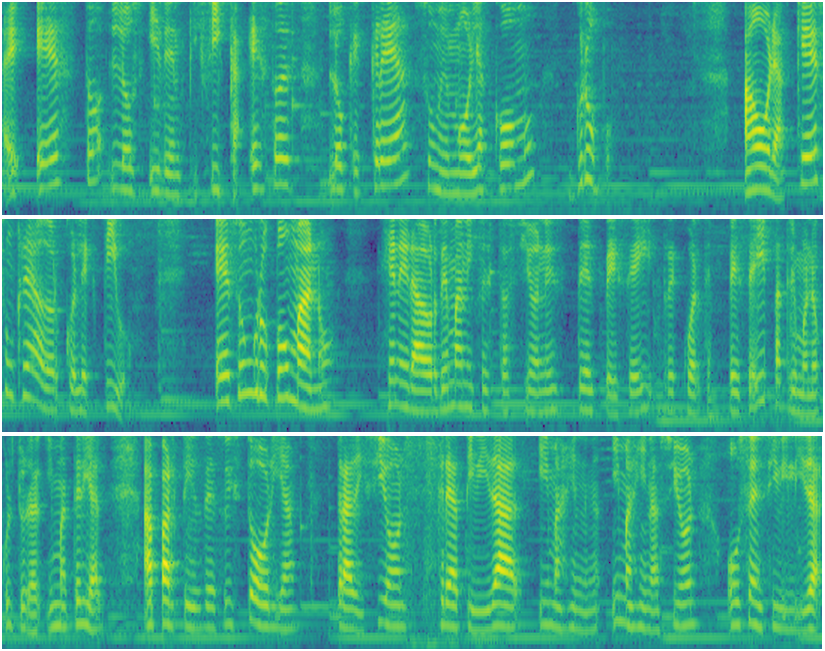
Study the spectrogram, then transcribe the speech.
Eh, esto los identifica, esto es lo que crea su memoria como grupo. Ahora, ¿qué es un creador colectivo? Es un grupo humano generador de manifestaciones del PCI. Recuerden, PCI, Patrimonio Cultural y Material, a partir de su historia, tradición, creatividad, imaginación o sensibilidad.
